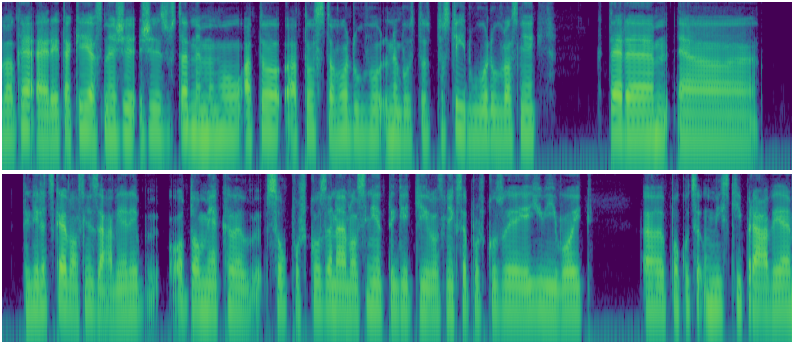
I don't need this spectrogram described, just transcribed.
velké éry, tak je jasné, že, že zůstat nemohou a to, a to z toho důvodu, nebo to, to z těch důvodů vlastně, které ty vědecké vlastně závěry o tom, jak jsou poškozené vlastně ty děti, vlastně jak se poškozuje jejich vývoj, Eh, pokud se umístí právě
